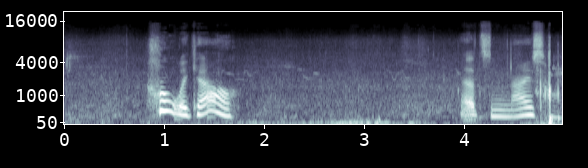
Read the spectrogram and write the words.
Holy cow. That's a nice one.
